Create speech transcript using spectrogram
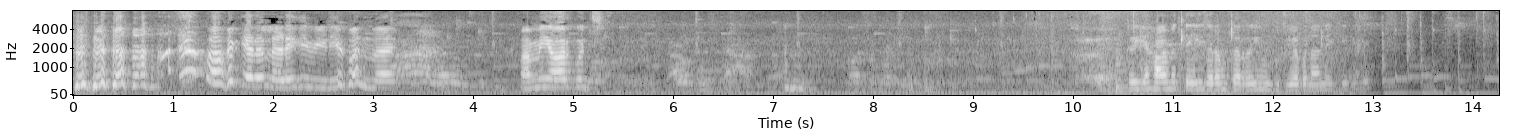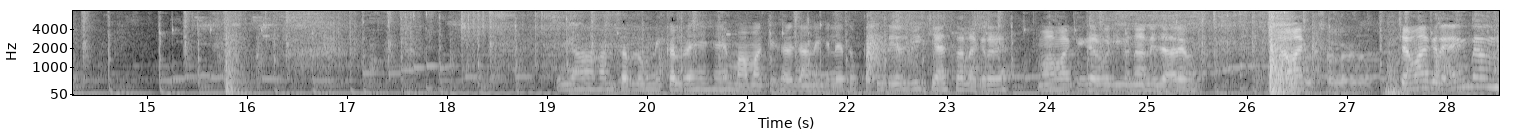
पापा कह रहे लड़ेगी वीडियो बन रहा है। हाँ मम्मी और कुछ? और कुछ हाँ। तो यहाँ मैं तेल गरम कर रही हूँ भुजिया बनाने के लिए। यहाँ हम सब लोग निकल रहे हैं मामा के घर जाने के लिए। तो पति देव जी कैसा लग रहा है? मामा के घर बोली बनाने जा रहे हो? चमक अच्छा लग रहा है। चमक रहे हैं एकदम?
